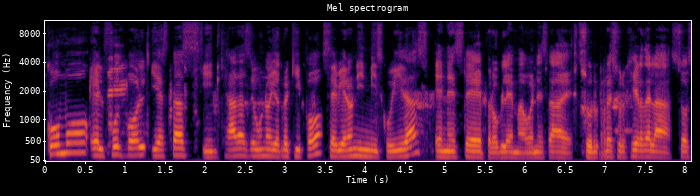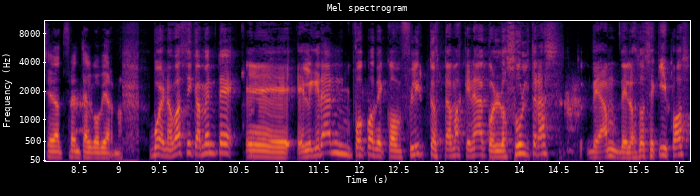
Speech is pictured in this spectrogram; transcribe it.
¿Cómo el fútbol y estas de uno y otro equipo se vieron inmiscuidas en este problema o en este resurgir de la sociedad frente al gobierno? Bueno, básicamente eh, el gran foco de conflicto está más que nada con los ultras de, de los dos equipos,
